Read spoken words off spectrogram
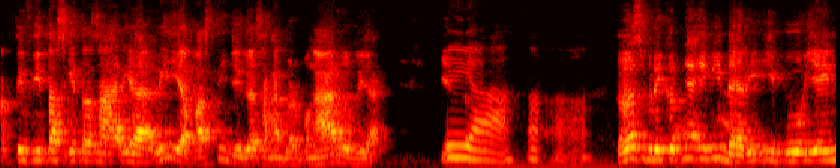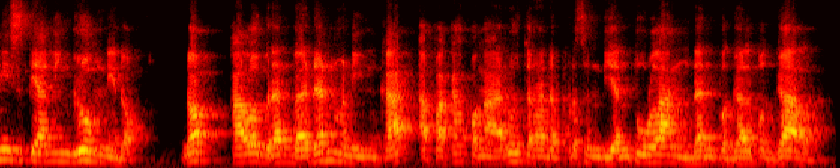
aktivitas kita sehari-hari ya pasti juga sangat berpengaruh ya. Gitu. Iya. Uh -uh. Terus berikutnya ini dari Ibu Yeni Setianingrum nih dok. Dok, kalau berat badan meningkat, apakah pengaruh terhadap persendian tulang dan pegal-pegal?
